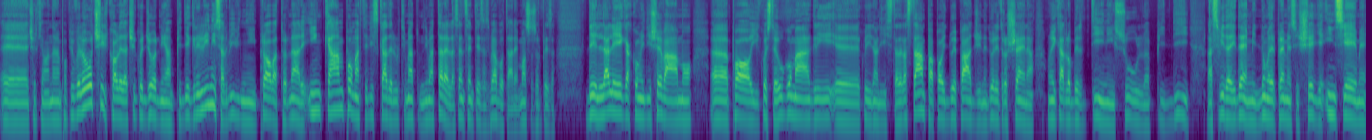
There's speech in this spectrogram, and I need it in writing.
eh, cerchiamo di andare un po' più veloci. Il colle da 5 giorni a PD e Grillini. Salvini prova a tornare in campo. Martedì scade l'ultimatum di Mattarella. Senza intesa si va a votare. Mossa sorpresa della Lega, come dicevamo. Uh, poi questo è Ugo Magri, eh, lista della stampa, poi due pagine, due retroscena, uno di Carlo Bertini sul PD, la sfida dei Demi, il nome del premio si sceglie insieme,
